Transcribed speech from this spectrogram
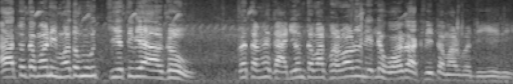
આ તો તમારી એમાં તો હું ચેતવ્યા અગાઉ કે તમે ગાડીઓમાં તમારે ફરવાનું ને એટલે હોર રાખવી તમારે બધી એવી.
